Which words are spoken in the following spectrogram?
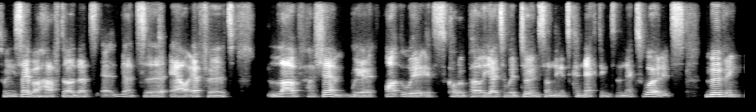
So when you say Vahafta, that's that's uh, our effort love Hashem. We're uh, we're it's called a pearl yota. We're doing something. It's connecting to the next word. It's moving.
